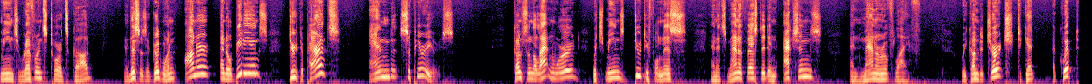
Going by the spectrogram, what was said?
means reverence towards God. And this is a good one honor and obedience due to parents and superiors. Comes from the Latin word which means dutifulness, and it's manifested in actions and manner of life. We come to church to get equipped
